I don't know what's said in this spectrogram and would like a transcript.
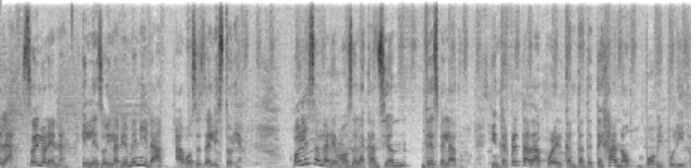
Hola, soy Lorena y les doy la bienvenida a Voces de la Historia. Hoy les hablaremos de la canción Desvelado, interpretada por el cantante tejano Bobby Pulido,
